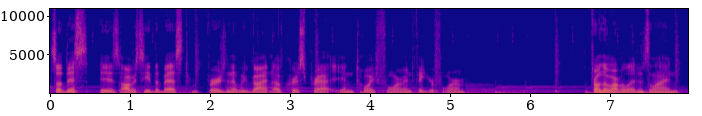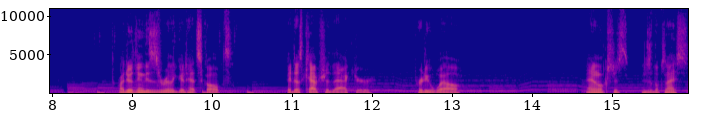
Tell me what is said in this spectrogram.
So this is obviously the best version that we've gotten of Chris Pratt in toy form and figure form from the Marvel Legends line. I do think this is a really good head sculpt. It does capture the actor pretty well. And it looks just it just looks nice.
